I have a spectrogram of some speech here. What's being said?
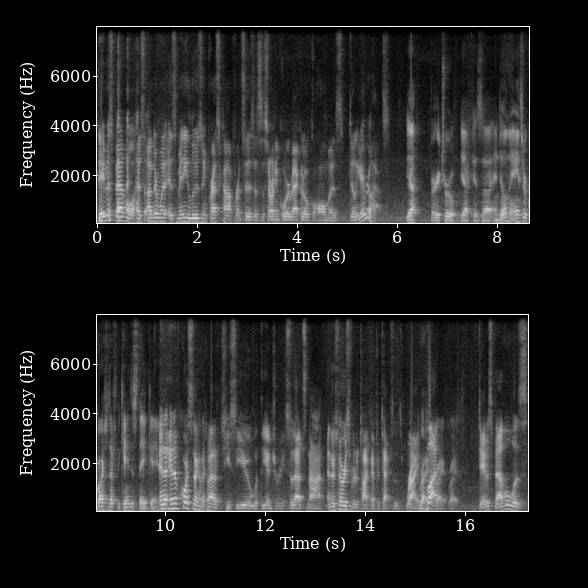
Davis Beville has underwent as many losing press conferences as the starting quarterback at Oklahoma as Dillon Gabriel has. yeah, very true. Yeah, because uh, and Dillon answered questions after the Kansas State game. And, and of course, he's not going to come out of TCU with the injury, so that's not. And there's no reason for him to talk after Texas, right? right, but right, right. Davis Beville was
